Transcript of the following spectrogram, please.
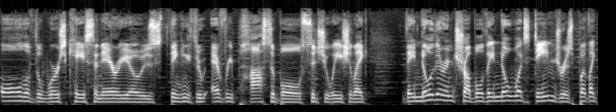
all of the worst case scenarios, thinking through every possible situation. Like they know they're in trouble, they know what's dangerous, but like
